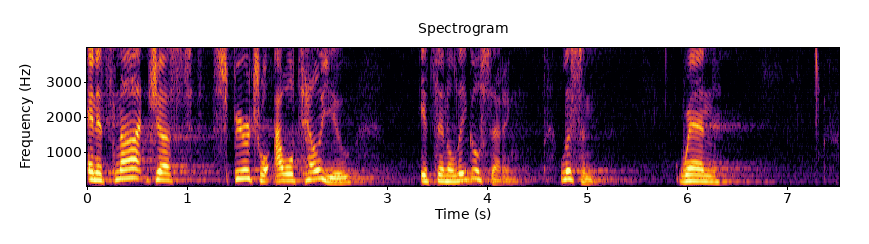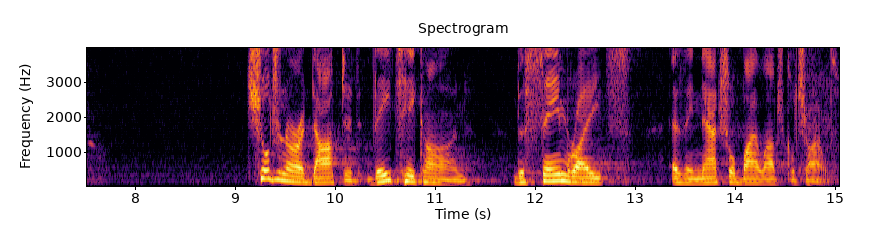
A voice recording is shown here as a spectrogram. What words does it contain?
And it's not just spiritual. I will tell you, it's in a legal setting. Listen, when children are adopted, they take on the same rights as a natural biological child.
